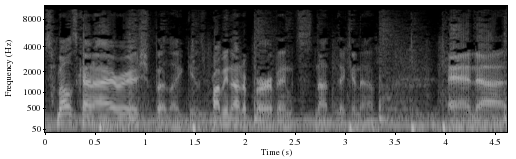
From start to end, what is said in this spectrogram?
smells kind of Irish, but like it's probably not a bourbon. It's not thick enough, and. uh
